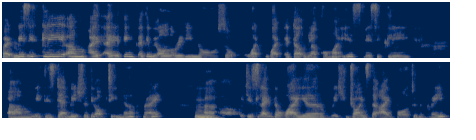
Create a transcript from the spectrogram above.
But okay. basically, um, I, I think I think we all already know. So what what adult glaucoma is basically, um, it is damage to the optic nerve, right? Mm. Uh, which is like the wire which joins the eyeball to the brain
